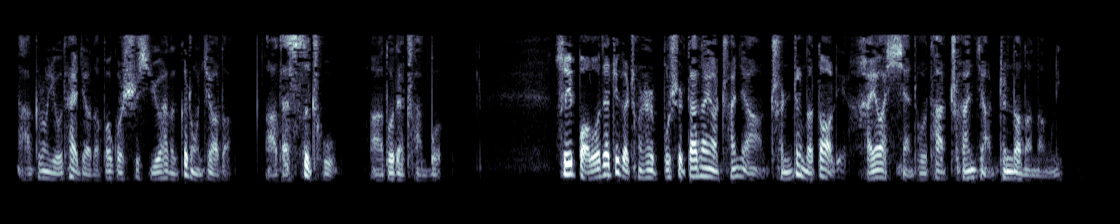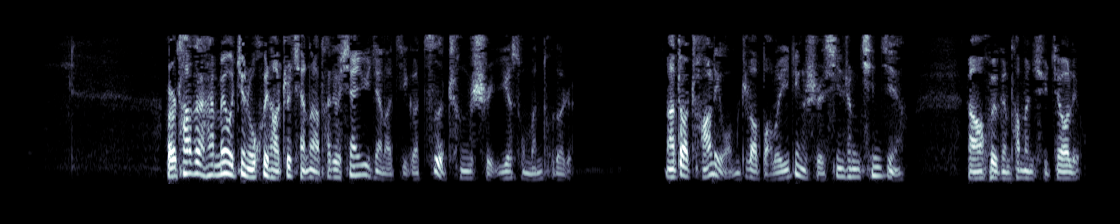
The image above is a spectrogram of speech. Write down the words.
啊，各种犹太教的，包括世袭约翰的各种教导啊，在四处啊都在传播。所以保罗在这个城市不是单单要传讲纯正的道理，还要显出他传讲真道的能力。而他在还没有进入会场之前呢，他就先遇见了几个自称是耶稣门徒的人。那照常理，我们知道保罗一定是心生亲近啊，然后会跟他们去交流。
